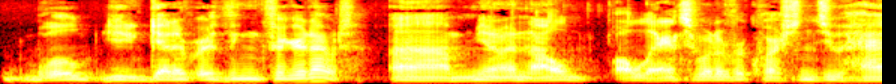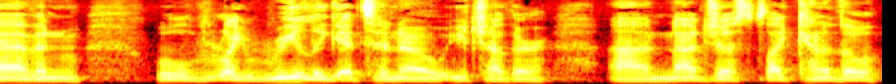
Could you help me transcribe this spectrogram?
we'll you get everything figured out. Um, you know, and I'll I'll answer whatever questions you have, and we'll like really get to know each other, uh, not just like kind of the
